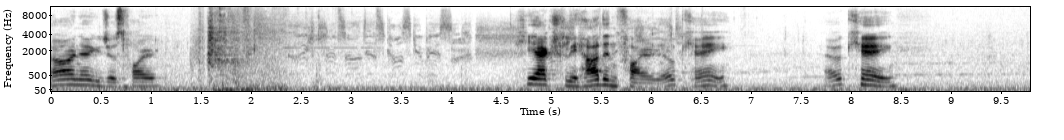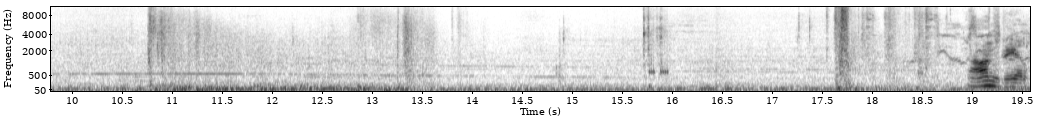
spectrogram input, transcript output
Oh, I know you just fired. He actually hadn't fired. Okay. Okay. Unreal.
